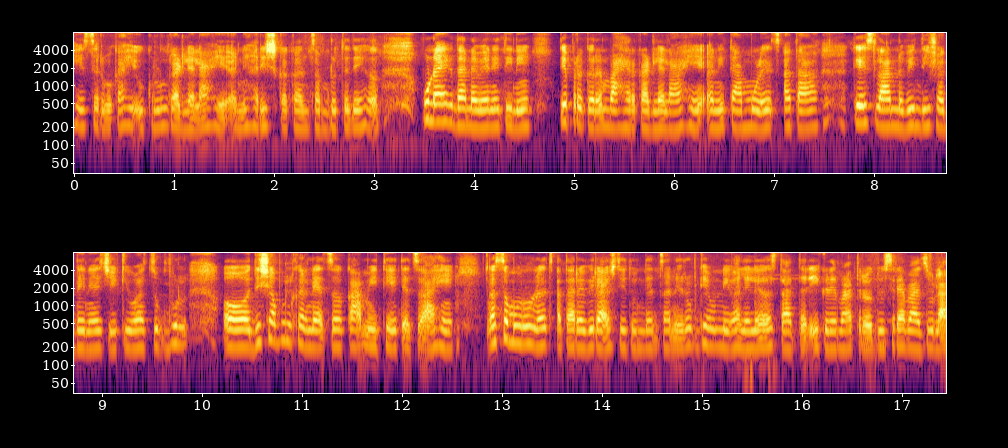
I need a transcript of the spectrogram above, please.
हे सर्व काही उकरून काढलेलं आहे आणि हरीश काकांचा मृतदेह पुन्हा एकदा नव्याने तिने ते प्रकरण बाहेर काढलेलं आहे आणि त्यामुळेच आता केसला नवीन दिशा देण्याची किंवा चुकभूल दिशाभूल करण्याचं काम इथे त्याचं आहे. असं म्हणूनच आता रविराज तिथून त्यांचा निरोप घेऊन निघालेले असतात. असतात तर इकडे मात्र दुसऱ्या बाजूला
